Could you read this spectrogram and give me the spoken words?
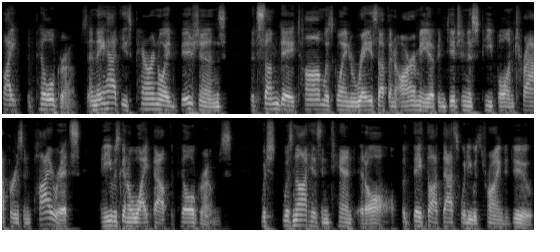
fight the pilgrims. And they had these paranoid visions that someday Tom was going to raise up an army of indigenous people and trappers and pirates, and he was going to wipe out the pilgrims, which was not his intent at all. But they thought that's what he was trying to do.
